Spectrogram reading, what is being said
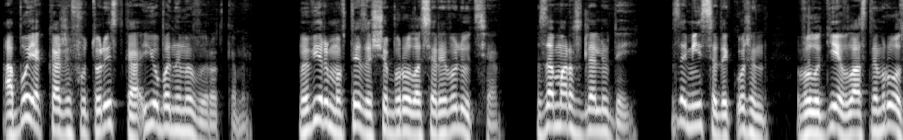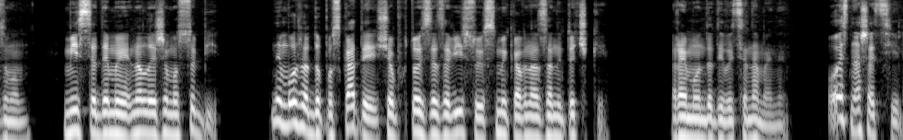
або, як каже футуристка, йобаними виродками. Ми віримо в те, за що боролася революція, за Марс для людей, за місце, де кожен володіє власним розумом, місце, де ми належимо собі. Не можна допускати, щоб хтось за завісою смикав нас за ниточки. Раймонда дивиться на мене. Ось наша ціль.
